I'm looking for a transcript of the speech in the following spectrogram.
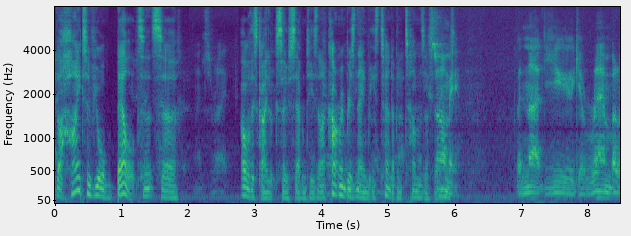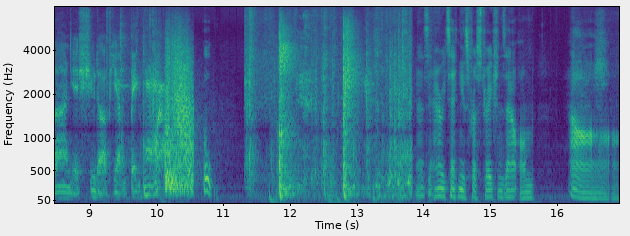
the height of your belt. That's uh, That's right. oh, this guy looks so 70s, and I can't remember his name, but he's turned up in tons of Saw things. me. But not you. You ramble on, you shoot off, your big. mouth. Oh. That's it, Harry taking his frustrations out on. Ah.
